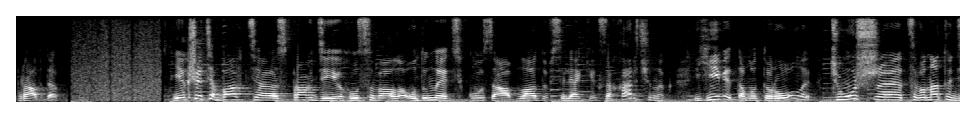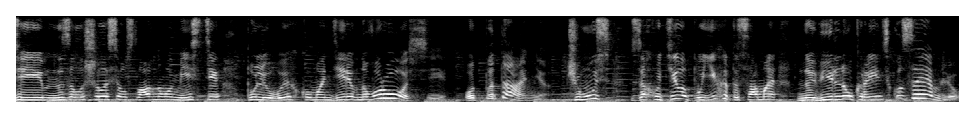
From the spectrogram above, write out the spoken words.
Правда. Якщо ця бабця справді голосувала у Донецьку за владу всіляких Захарченок, Гіві та Мотороли, чому ж е, це вона тоді не залишилася у славному місті польових командирів Новоросії? От питання. Чомусь захотіла поїхати саме на вільну українську землю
